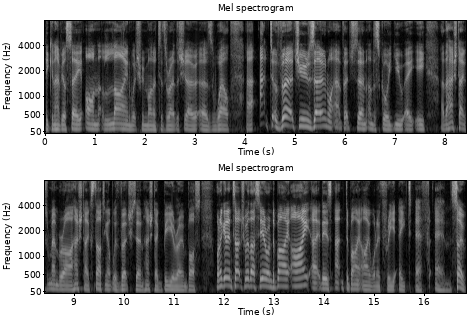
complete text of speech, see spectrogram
You can have your say online, which we monitor throughout the show as well. Uh, at Virtuzone or at Virtuzone underscore UAE. Uh, the hashtags, remember, are hashtag starting up with Virtuzone, hashtag be your own boss. Want to get in touch with us here on Dubai Eye? Uh, it is at Dubai Eye 1038 FM. So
